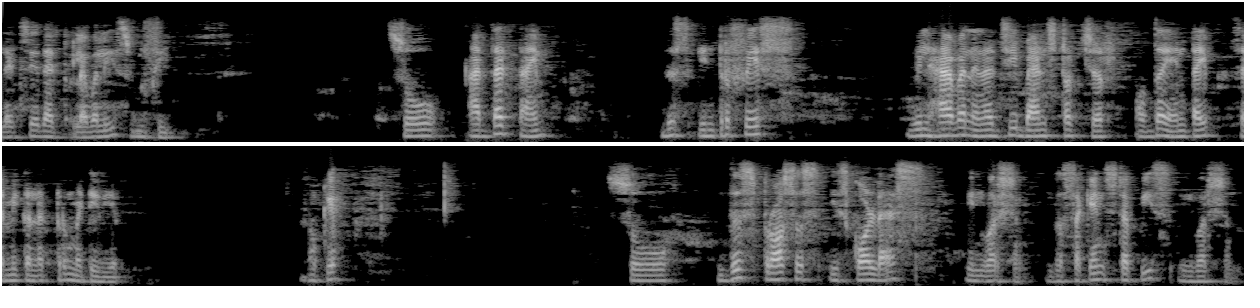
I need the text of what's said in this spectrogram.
Let's say that level is VC so at that time this interface will have an energy band structure of the n-type semiconductor material. Okay. So this process is called as inversion. The second step is inversion.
